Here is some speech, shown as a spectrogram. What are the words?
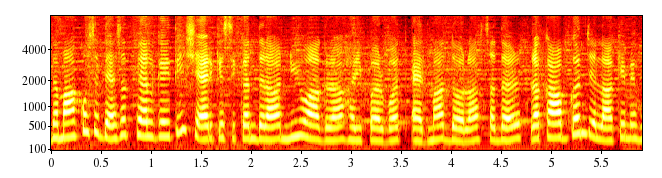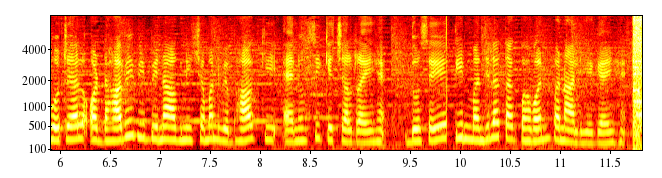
धमाकों से दहशत फैल गई थी। शहर के सिकंदरा, न्यू आगरा, हरिपर्वत एहमद दौला सदर, रकाबगंज इलाके में होटल और ढाबे भी बिना अग्निशमन विभाग की एनओसी के चल रहे हैं। दो से तीन मंजिला तक भवन बना लिए गए हैं।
